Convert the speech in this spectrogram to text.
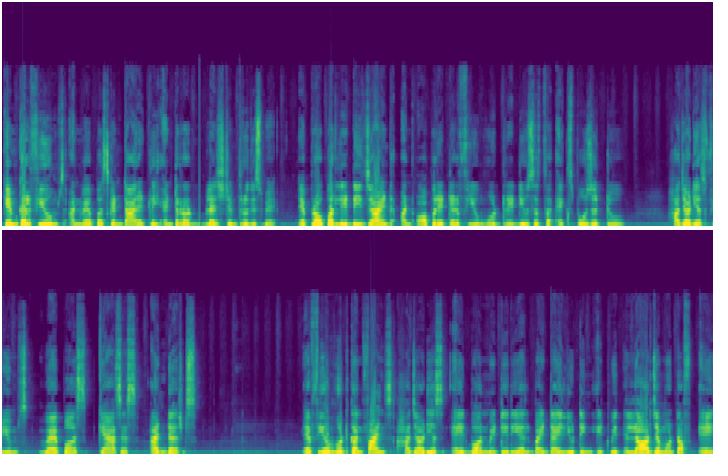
Chemical fumes and vapors can directly enter our bloodstream through this way. A properly designed and operated fume hood reduces the exposure to hazardous fumes, vapors, gases, and dusts. A fume hood confines hazardous airborne material by diluting it with a large amount of air,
